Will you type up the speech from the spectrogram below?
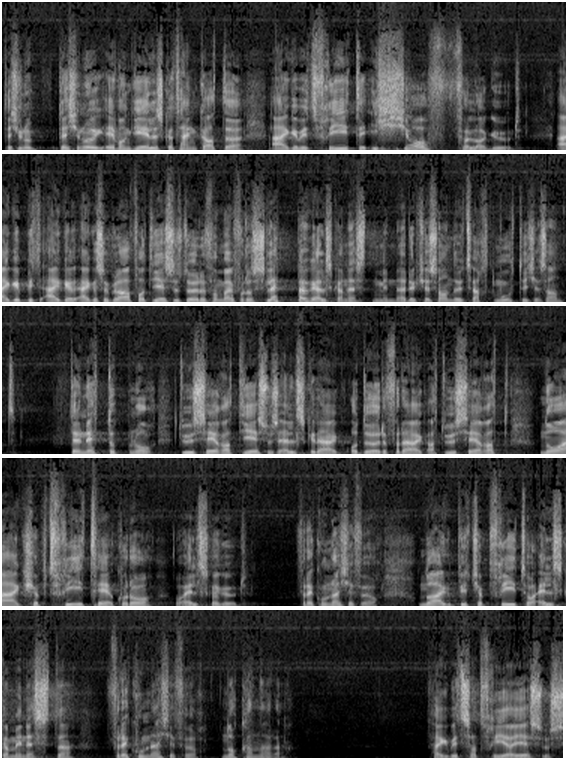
Det er, noe, det er ikke noe, evangelisk å tenke at eh, jeg er blitt fri til ikke å følge Gud. Jeg er, jeg, jeg er, så glad for at Jesus døde for meg, for da slipper jeg å elske nesten min. Det er jo ikke sånn, det er jo tvert imot. ikke sant? Det er jo nettopp når du ser at Jesus elsker deg og døde for deg, at du ser at nå er jeg kjøpt fri til hva da? å elske Gud. For det kunne jeg ikke før. Nå er jeg blitt kjøpt fri til å elske min neste. For det kunne jeg ikke før. Nå kan jeg det. For jeg er blitt satt fri av Jesus.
